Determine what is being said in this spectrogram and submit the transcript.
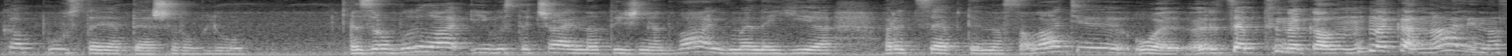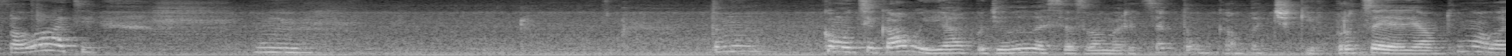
капуста я теж роблю. Зробила і вистачає на тижня-два, і в мене є рецепти на салаті, ой, рецепти на, на каналі, на салаті. Тому, кому цікаво, я поділилася з вами рецептом кабачків. Про це я думала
